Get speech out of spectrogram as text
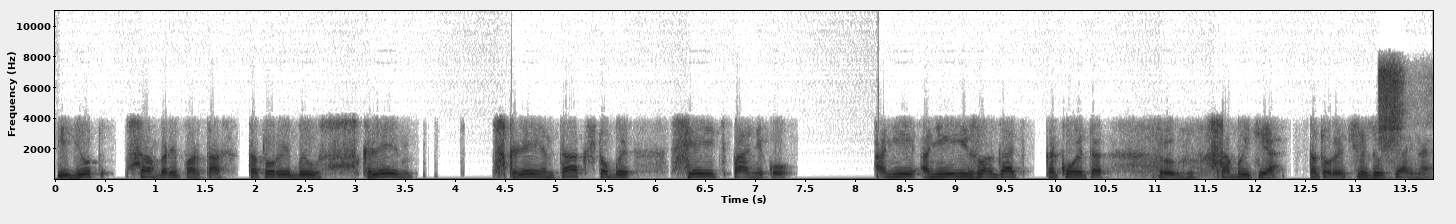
идет сам репортаж, который был склеен, склеен так, чтобы сеять панику, а не, а не излагать какое-то э, событие, которое чрезвычайное.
